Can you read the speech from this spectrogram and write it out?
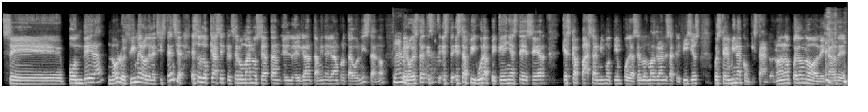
se pondera, ¿no? Lo efímero de la existencia. Eso es lo que hace que el ser humano sea tan, el, el gran, también el gran protagonista, ¿no? Claro. Pero esta, este, este, esta figura pequeña, este ser que es capaz al mismo tiempo de hacer los más grandes sacrificios, pues termina conquistando, ¿no? No puede uno dejar de,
